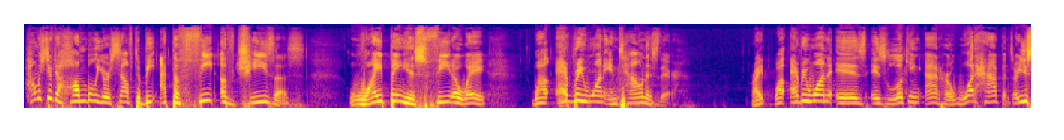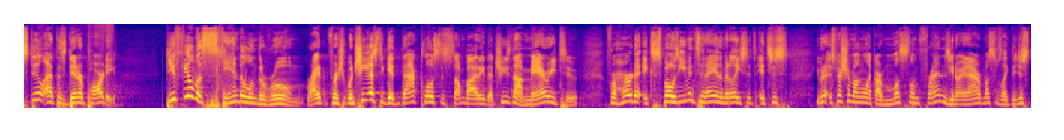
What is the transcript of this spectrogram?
How much do you have to humble yourself to be at the feet of Jesus, wiping his feet away while everyone in town is there? Right? While everyone is is looking at her, what happens? Are you still at this dinner party? Do you feel the scandal in the room, right? For when she has to get that close to somebody that she's not married to, for her to expose, even today in the Middle East, it's, it's just, even, especially among like our Muslim friends, you know, in Arab Muslims, like they just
